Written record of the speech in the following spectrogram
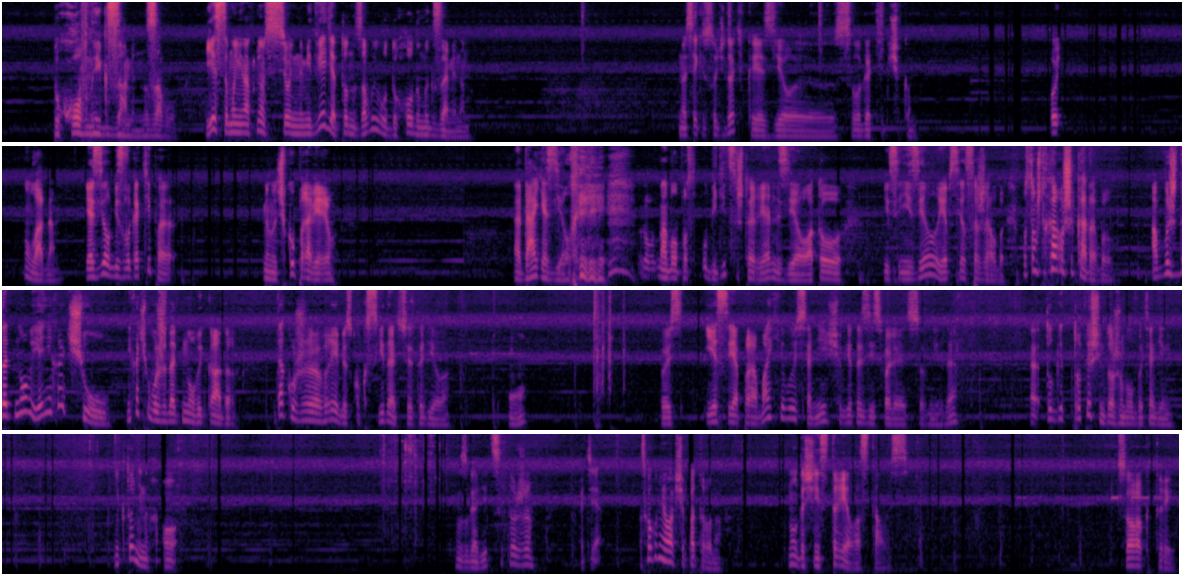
духовный экзамен назову. Если мы не наткнемся сегодня на медведя, то назову его духовным экзаменом. На всякий случай, давайте-ка я сделаю с логотипчиком. Ой. Ну ладно. Я сделал без логотипа. Минуточку, проверю. А, да, я сделал. Ну, надо было просто убедиться, что я реально сделал. А то, если не сделал, я все сожрал бы. Потому что хороший кадр был. А выжидать новый я не хочу. Не хочу выжидать новый кадр. И так уже время сколько съедать все это дело. О. То есть, если я промахиваюсь, они еще где-то здесь валяются в них, да? Э, тут, говорит, трупешник должен был быть один. Никто не нах... О. Сгодится тоже. Хотя... А сколько у меня вообще патронов? Ну, точнее, стрел осталось. 43.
